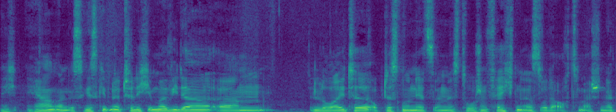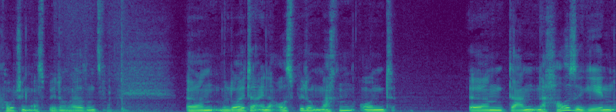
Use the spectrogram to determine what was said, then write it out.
Ich, ja, und es, es, gibt natürlich immer wieder ähm, Leute, ob das nun jetzt im historischen Fechten ist oder auch zum Beispiel in der Coaching-Ausbildung oder sonst wo, ähm, Leute eine Ausbildung machen und ähm, dann nach Hause gehen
